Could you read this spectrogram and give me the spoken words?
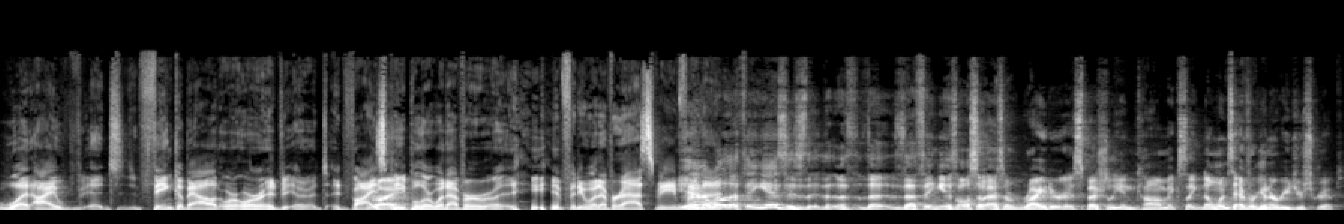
what I uh, think about or, or uh, advise Right. people or whatever if anyone ever asks me for yeah, that. well, the thing is, is the, the the thing is also as a writer, especially in comics, like no one's ever gonna read your script.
